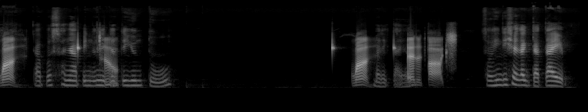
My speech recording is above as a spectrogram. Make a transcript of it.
1. Tapos, hanapin ulit Two. natin yung 2. 1. Balik tayo. Edit box. So, hindi siya nagta-type.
